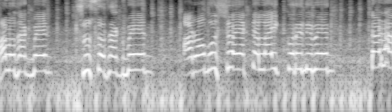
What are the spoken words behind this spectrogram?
ভালো থাকবেন, সুস্থ থাকবেন, আর অবশ্যই একটা লাইক করে দিবেন। তারা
